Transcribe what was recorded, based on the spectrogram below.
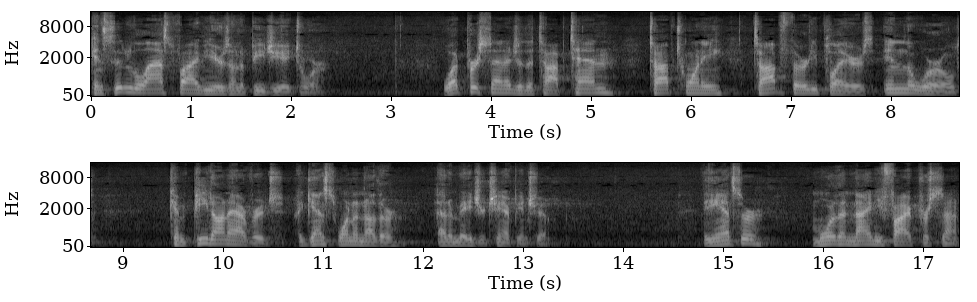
Consider the last five years on the PGA Tour. What percentage of the top 10, top 20, top 30 players in the world compete on average against one another at a major championship? The answer more than 95%.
